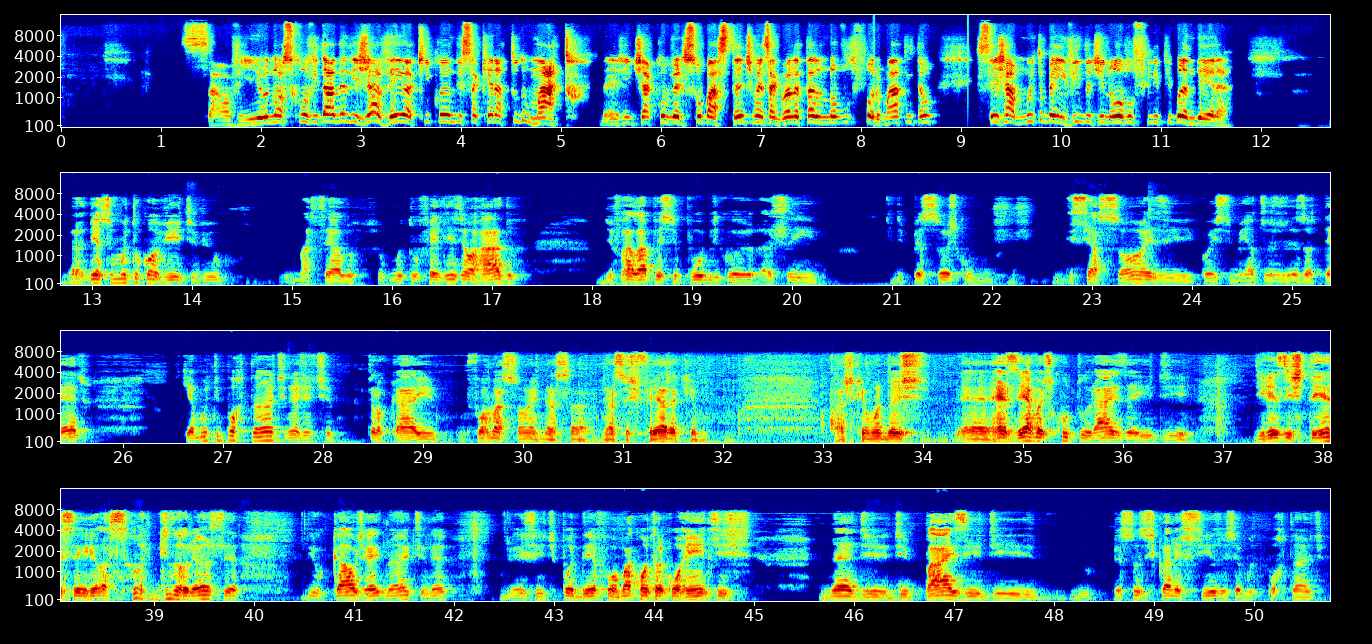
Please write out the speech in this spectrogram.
Salve! E o nosso convidado ele já veio aqui quando isso aqui era tudo mato. Né? A gente já conversou bastante, mas agora está no novo formato, então seja muito bem-vindo de novo, Felipe Bandeira. Agradeço muito o convite, viu, Marcelo? Fico muito feliz e honrado de falar para esse público assim de pessoas com iniciações e conhecimentos esotéricos, que é muito importante né, a gente trocar aí informações nessa, nessa esfera, que acho que é uma das é, reservas culturais aí de, de resistência em relação à ignorância e o caos reinante, né? A gente poder formar contracorrentes né, de, de paz e de pessoas esclarecidas, isso é muito importante.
